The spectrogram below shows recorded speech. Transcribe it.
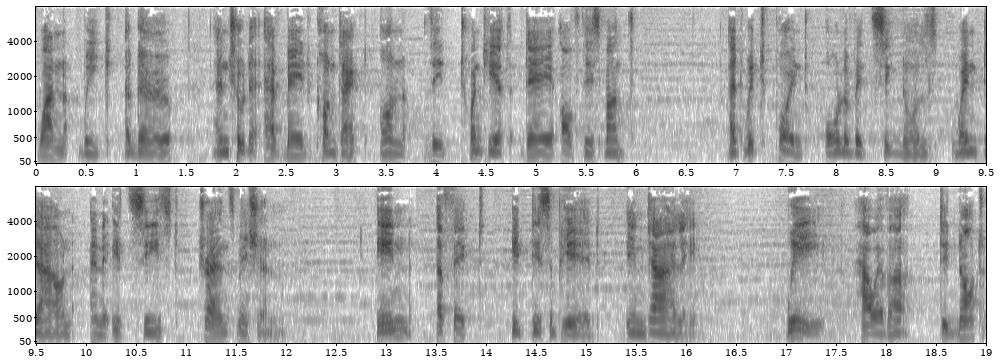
one week ago and should have made contact on the 20th day of this month, at which point all of its signals went down and it ceased transmission. In effect, it disappeared entirely. We, however, did not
